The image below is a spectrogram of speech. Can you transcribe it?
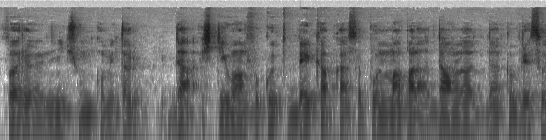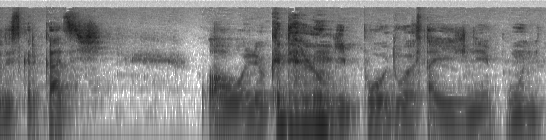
fără niciun comentariu. Da, știu, am făcut backup ca să pun mapa la download dacă vreți să o descărcați și... Aoleu, cât de lung e podul ăsta, ești nebun.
